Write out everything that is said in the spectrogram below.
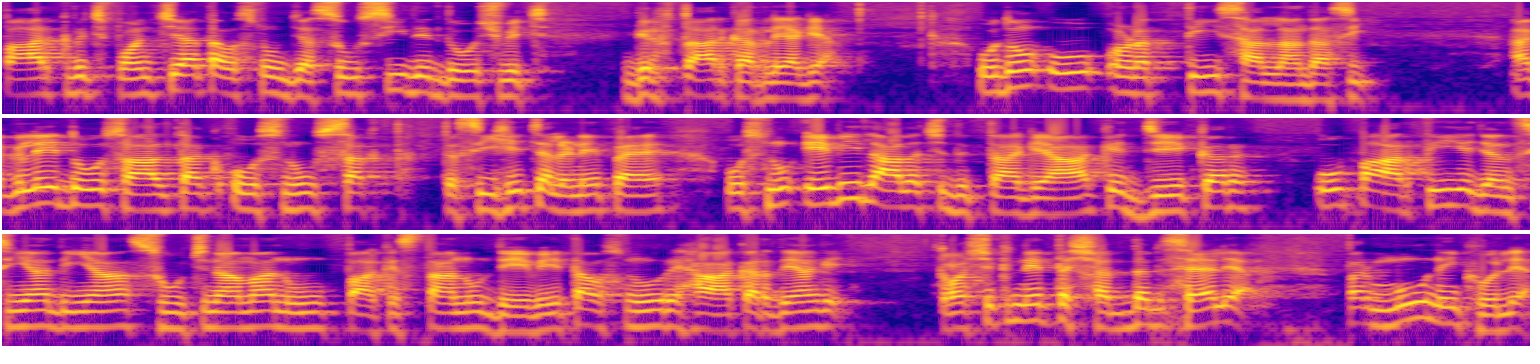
ਪਾਰਕ ਵਿੱਚ ਪਹੁੰਚਿਆ ਤਾਂ ਉਸ ਨੂੰ ਜਾਸੂਸੀ ਦੇ ਦੋਸ਼ ਵਿੱਚ ਗ੍ਰਿਫਤਾਰ ਕਰ ਲਿਆ ਗਿਆ। ਉਦੋਂ ਉਹ 29 ਸਾਲਾਂ ਦਾ ਸੀ। ਅਗਲੇ 2 ਸਾਲ ਤੱਕ ਉਸ ਨੂੰ ਸਖਤ ਤਸੀਹੇ ਝੱਲਣੇ ਪਏ। ਉਸ ਨੂੰ ਇਹ ਵੀ ਲਾਲਚ ਦਿੱਤਾ ਗਿਆ ਕਿ ਜੇਕਰ ਉਹ ਭਾਰਤੀ ਏਜੰਸੀਆਂ ਦੀਆਂ ਸੂਚਨਾਵਾਂ ਨੂੰ ਪਾਕਿਸਤਾਨ ਨੂੰ ਦੇਵੇ ਤਾਂ ਉਸ ਨੂੰ ਰਿਹਾ ਕਰ ਦਿਆਂਗੇ। ਕੌਸ਼ਿਕ ਨੇ ਤਸ਼ੱਦਦ ਸਹਿ ਲਿਆ, ਪਰ ਮੂੰਹ ਨਹੀਂ ਖੋਲਿਆ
